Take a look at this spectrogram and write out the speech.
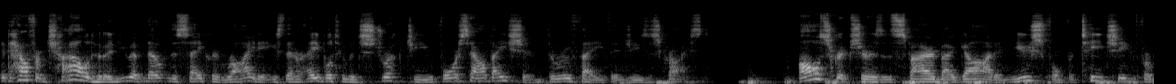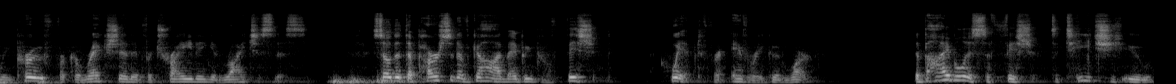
and how from childhood you have known the sacred writings that are able to instruct you for salvation through faith in Jesus Christ. All scripture is inspired by God and useful for teaching, for reproof, for correction, and for training in righteousness, so that the person of God may be proficient, equipped for every good work. The Bible is sufficient to teach you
